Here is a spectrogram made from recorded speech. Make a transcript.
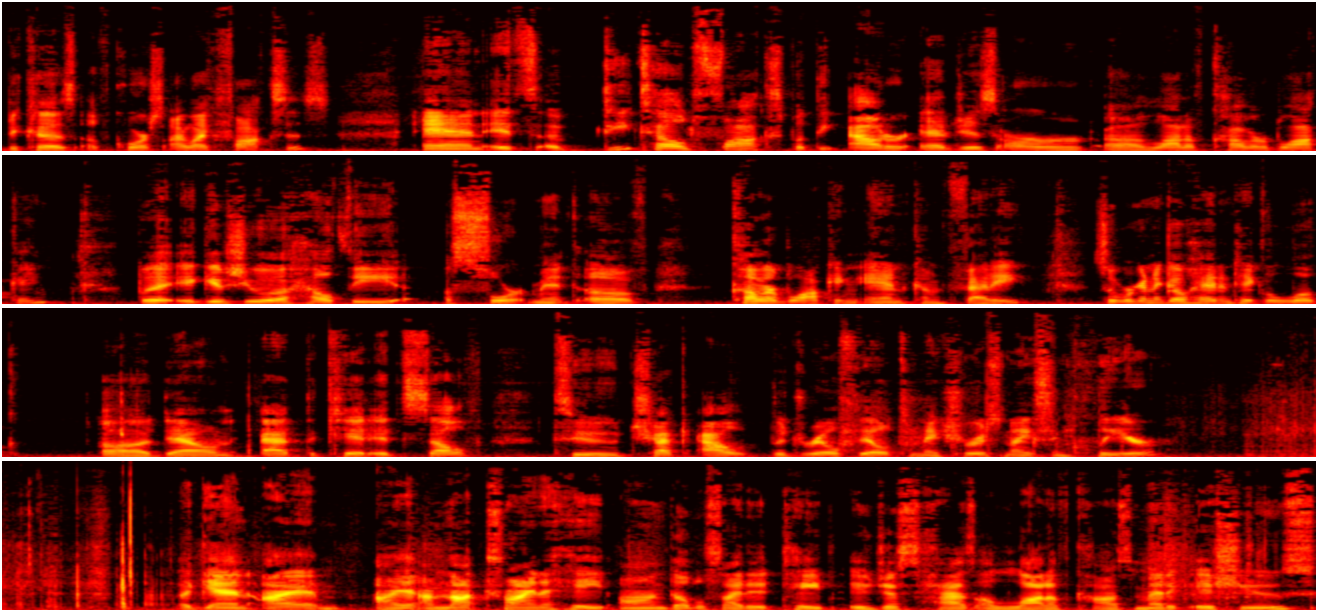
because, of course, I like foxes. And it's a detailed fox, but the outer edges are a lot of color blocking. But it gives you a healthy assortment of color blocking and confetti. So we're going to go ahead and take a look uh, down at the kit itself to check out the drill field to make sure it's nice and clear. Again, I am I, I'm not trying to hate on double-sided tape. It just has a lot of cosmetic issues.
